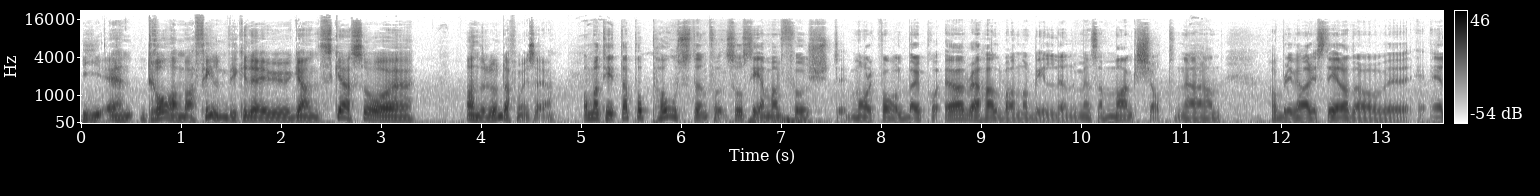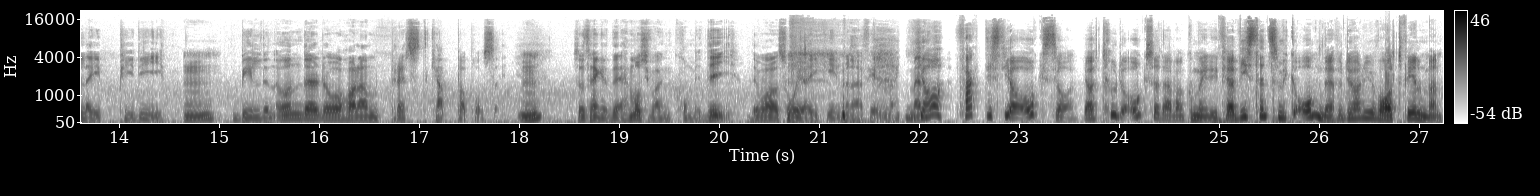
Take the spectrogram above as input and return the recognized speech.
I en dramafilm, vilket är ju ganska så eh, annorlunda får man ju säga. Om man tittar på posten så ser man först Mark Wahlberg på övre halvan av bilden med en sån mugshot när han har blivit arresterad av eh, LAPD. Mm. Bilden under, då har han prästkappa på sig. Mm. Så jag tänkte att det här måste ju vara en komedi. Det var så jag gick in med den här filmen. Men Ja, faktiskt jag också. Jag trodde också att det här var en komedi, för jag visste inte så mycket om det, för du hade ju valt filmen.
